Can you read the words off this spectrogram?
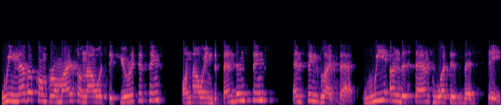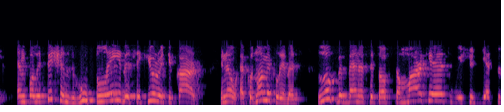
We never compromise on our security things, on our independence things, and things like that. We understand what is the stake. And politicians who play the security card, you know, economically, that look the benefit of some market. We should get to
